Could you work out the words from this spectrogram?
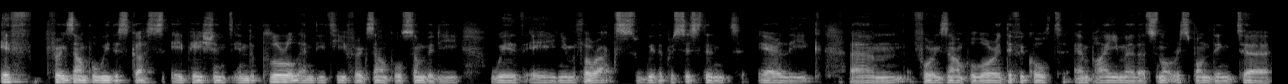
If, for example, we discuss a patient in the pleural MDT, for example, somebody with a pneumothorax with a persistent air leak, um, for example, or a difficult empyema that's not responding to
